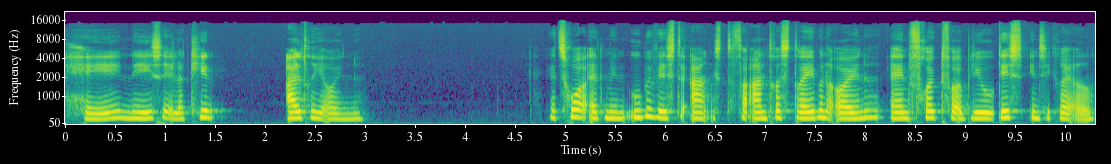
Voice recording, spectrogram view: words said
hage, næse eller kind, aldrig i øjnene. Jeg tror, at min ubevidste angst for andres dræbende øjne er en frygt for at blive disintegreret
